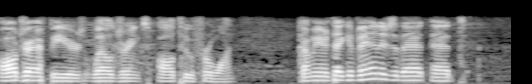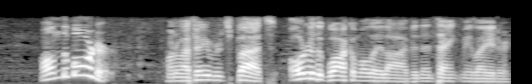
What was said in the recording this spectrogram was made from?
all draft beers, well drinks, all two for one. Come here and take advantage of that at On the Border. One of my favorite spots. Order the guacamole live and then thank me later.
